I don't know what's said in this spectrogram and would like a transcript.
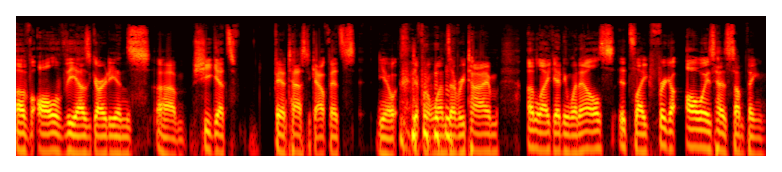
of all of the Asgardians, um, she gets fantastic outfits. You know, different ones every time. Unlike anyone else, it's like Frigga always has something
